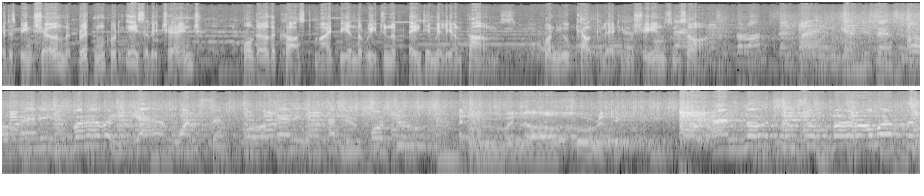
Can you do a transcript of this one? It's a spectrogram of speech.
It has been shown that Britain could easily change, although the cost might be in the region of 80 million pounds for new calculating machines and so on. The Rand cent man gives you cents for pennies whenever he can. One cent for a penny and two for two. And two and a half for a tickey. And notes and silver are worth the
